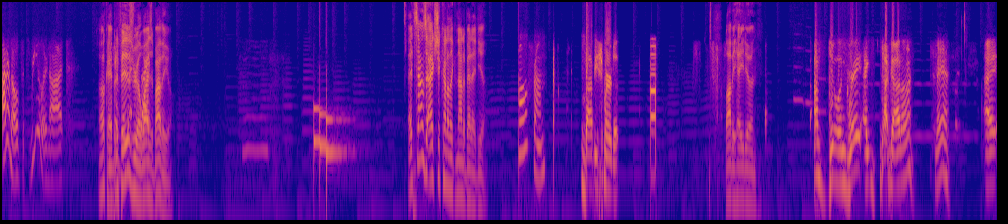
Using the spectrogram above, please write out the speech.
I don't know if it's real or not. Okay, but if it is real, why does it bother you? It sounds actually kind of like not a bad idea. Call from Bobby Shmurda. Bobby, how you doing? I'm doing great. I I got on, man. I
